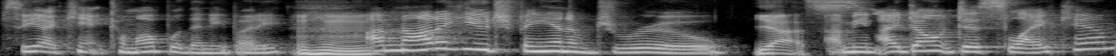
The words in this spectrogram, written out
see, I can't come up with anybody. Mhm. I'm not a huge fan of Drew. Yes. I mean, I don't dislike him,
